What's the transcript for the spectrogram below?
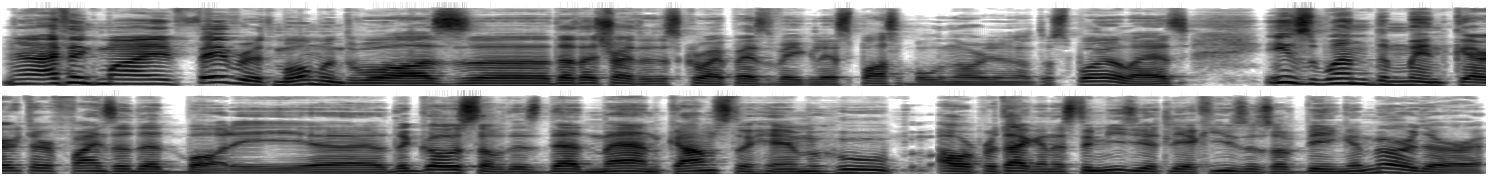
Uh, I think my favorite moment was, uh, that I try to describe as vaguely as possible in order not to spoil it, is when the main character finds a dead body. Uh, the ghost of this dead man comes to him, who our protagonist immediately accuses of being a murderer.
